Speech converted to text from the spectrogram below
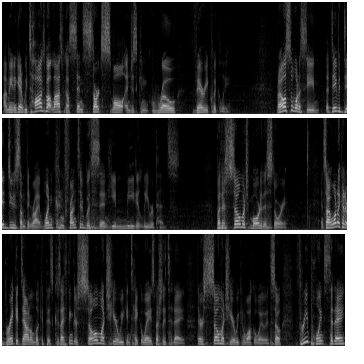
i mean again we talked about last week how sin starts small and just can grow very quickly But I also want to see that David did do something right. When confronted with sin, he immediately repents. But there's so much more to this story. And so I want to kind of break it down and look at this because I think there's so much here we can take away, especially today. There's so much here we can walk away with. So, three points today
